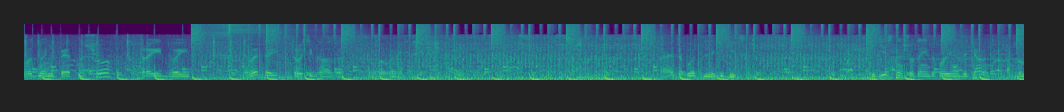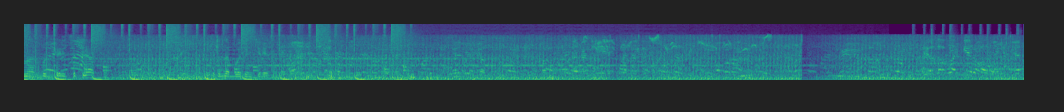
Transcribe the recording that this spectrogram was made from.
В одной непонятно что, троит, двоит. В этой тросик газа оторванный. А это будет лебедица. Единственное, что вот они до половины дотянут, а потом нас будет перецепляться. И тогда будет интересно. Ее заблокировал? Нет?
